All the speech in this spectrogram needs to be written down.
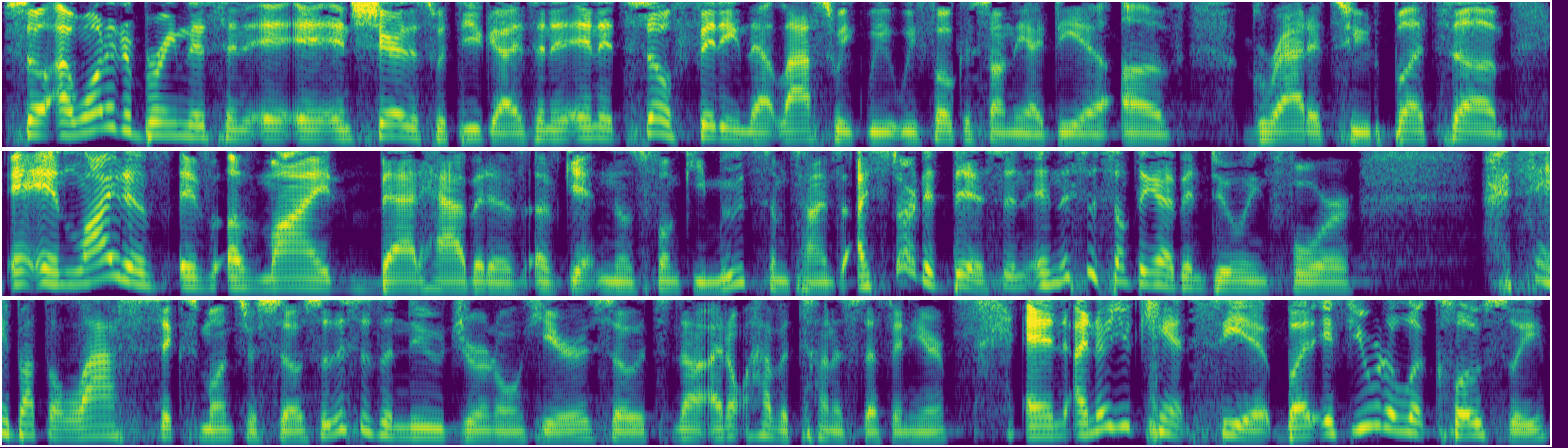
so I wanted to bring this and, and share this with you guys, and, it's so fitting that last week we, we focused on the idea of gratitude. But uh, in light of, of, of my bad habit of, of getting those funky moods, sometimes I started this, and, and this is something I've been doing for I'd say about the last six months or so. So this is a new journal here. So it's not, I don't have a ton of stuff in here. And I know you can't see it, but if you were to look closely,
